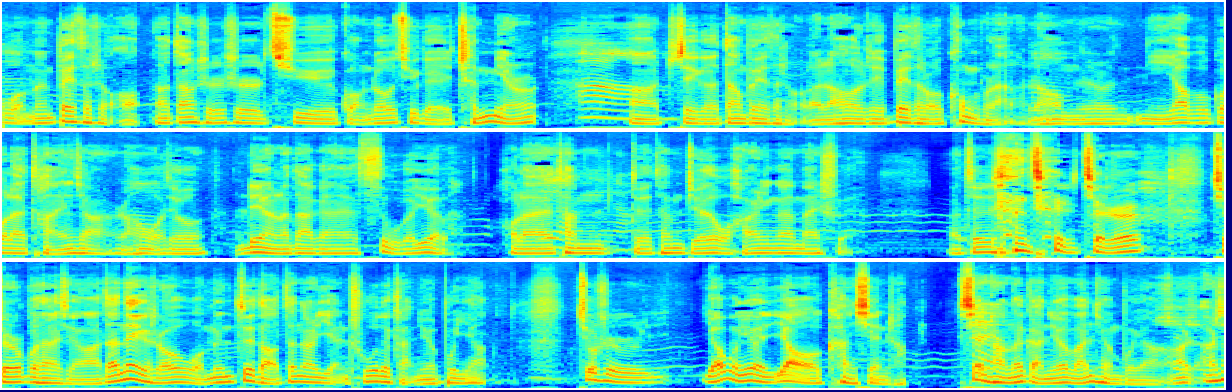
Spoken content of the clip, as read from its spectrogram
我们贝斯手，然后当时是去广州去给陈明儿啊啊这个当贝斯手了，然后这贝斯手空出来了，然后我们就说你要不过来弹一下，然后我就练了大概四五个月吧。后来他们对他们觉得我还是应该买水，啊，这 这确实确实不太行啊。但那个时候我们最早在那儿演出的感觉不一样，就是摇滚乐要看现场。现场的感觉完全不一样，而而且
